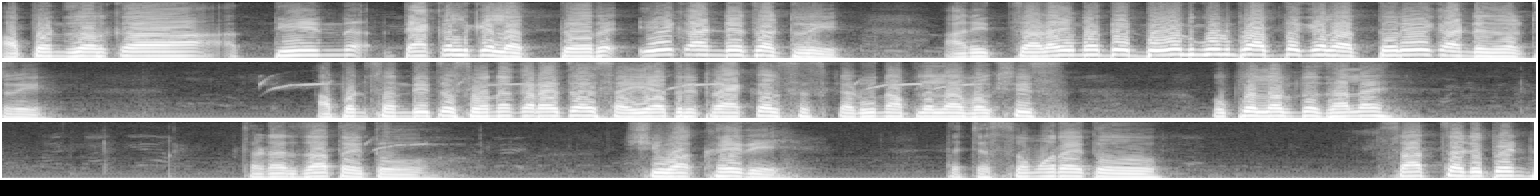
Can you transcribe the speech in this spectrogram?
आपण जर का तीन टॅकल केलात तर एक अंड्याचा ट्रे. आणि चढाईमध्ये दोन गुण प्राप्त केलात तर एक अंड्याचा ट्रे. आपण संधीचं सोनं करायचं आहे सह्याद्री ट्रॅकर्सकडून आपल्याला बक्षीस उपलब्ध झालंय. चढार जात आहे तो. शिवा खैरे. त्याच्यासमोर आहे तो. सातचा डिपेंड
